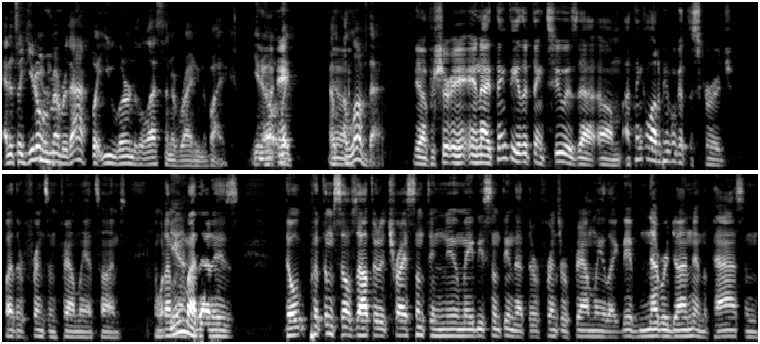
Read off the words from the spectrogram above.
And it's like you don't mm-hmm. remember that, but you learned the lesson of riding the bike. You know, like I, I love that. Yeah, for sure. And I think the other thing too is that um, I think a lot of people get discouraged by their friends and family at times. And what I yeah. mean by that is they'll put themselves out there to try something new, maybe something that their friends or family like they've never done in the past, and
